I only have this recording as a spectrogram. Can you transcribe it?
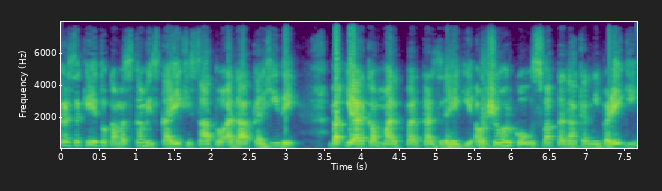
کر سکے تو کم از کم اس کا ایک حصہ تو ادا کر ہی دے۔ بقیہ رقم مرد پر قرض رہے گی اور شوہر کو اس وقت ادا کرنی پڑے گی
